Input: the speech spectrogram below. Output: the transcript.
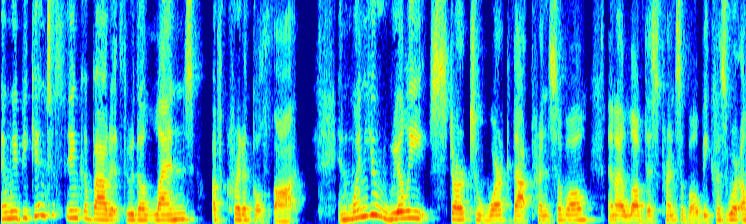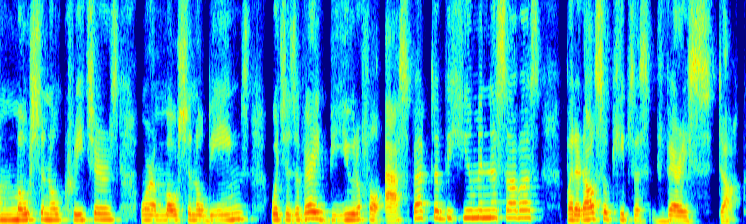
and we begin to think about it through the lens of critical thought. And when you really start to work that principle, and I love this principle because we're emotional creatures, we're emotional beings, which is a very beautiful aspect of the humanness of us, but it also keeps us very stuck.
